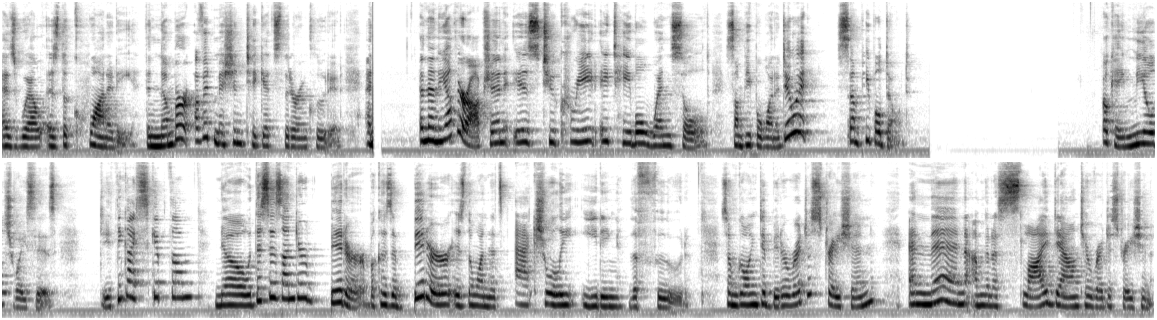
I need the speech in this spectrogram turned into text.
as well as the quantity, the number of admission tickets that are included. And and then the other option is to create a table when sold. Some people want to do it, some people don't. Okay, meal choices. Do you think I skipped them? No, this is under bidder because a bidder is the one that's actually eating the food. So I'm going to bidder registration and then I'm going to slide down to registration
